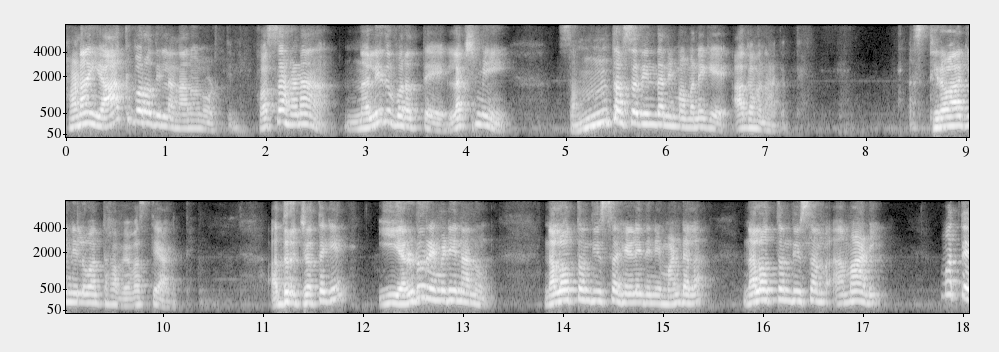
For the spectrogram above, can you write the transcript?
ಹಣ ಯಾಕೆ ಬರೋದಿಲ್ಲ ನಾನು ನೋಡ್ತೀನಿ. ಹೊಸ ಹಣ ನಲಿದು ಬರುತ್ತೆ, ಲಕ್ಷ್ಮಿ ಸಂತಸದಿಂದ ನಿಮ್ಮ ಮನೆಗೆ ಆಗಮನ ಆಗುತ್ತೆ. ಸ್ಥಿರವಾಗಿ ನಿಲ್ಲುವಂತಹ ವ್ಯವಸ್ಥೆ ಆಗುತ್ತೆ. ಅದರ ಜೊತೆಗೆ ಈ ಎರಡು ರೆಮಿಡಿ ನಾನು ನಲವತ್ತೊಂದು ದಿವಸ ಹೇಳಿದ್ದೀನಿ ಮಂಡಲ, ನಲವತ್ತೊಂದು ದಿವಸ ಮಾಡಿ, ಮತ್ತೆ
